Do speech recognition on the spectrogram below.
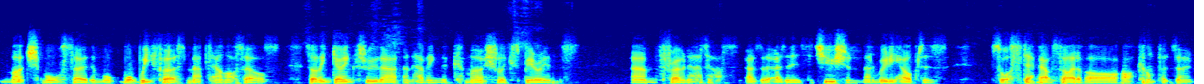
much more so than what, what, we first mapped out ourselves. So I think going through that and having the commercial experience um, thrown at us as, a, as an institution, that really helped us sort of step outside of our, our comfort zone.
